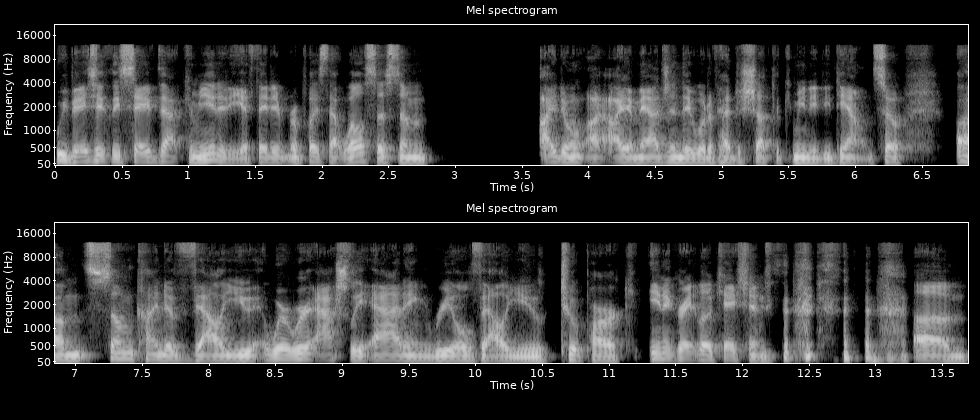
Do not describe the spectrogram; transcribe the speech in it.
we basically saved that community. If they didn't replace that well system i don't i, I imagine they would have had to shut the community down. So um, some kind of value where we're actually adding real value to a park in a great location um,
